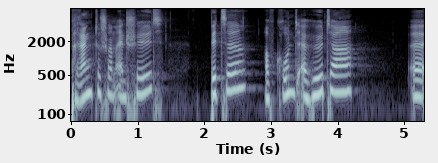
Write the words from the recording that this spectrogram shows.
prangte schon ein Schild, bitte aufgrund erhöhter äh,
